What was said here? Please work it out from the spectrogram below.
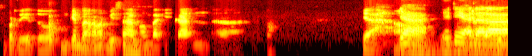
seperti itu. Mungkin Bang Rahmat bisa hmm. membagikan uh, ya. Ya, ini adalah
